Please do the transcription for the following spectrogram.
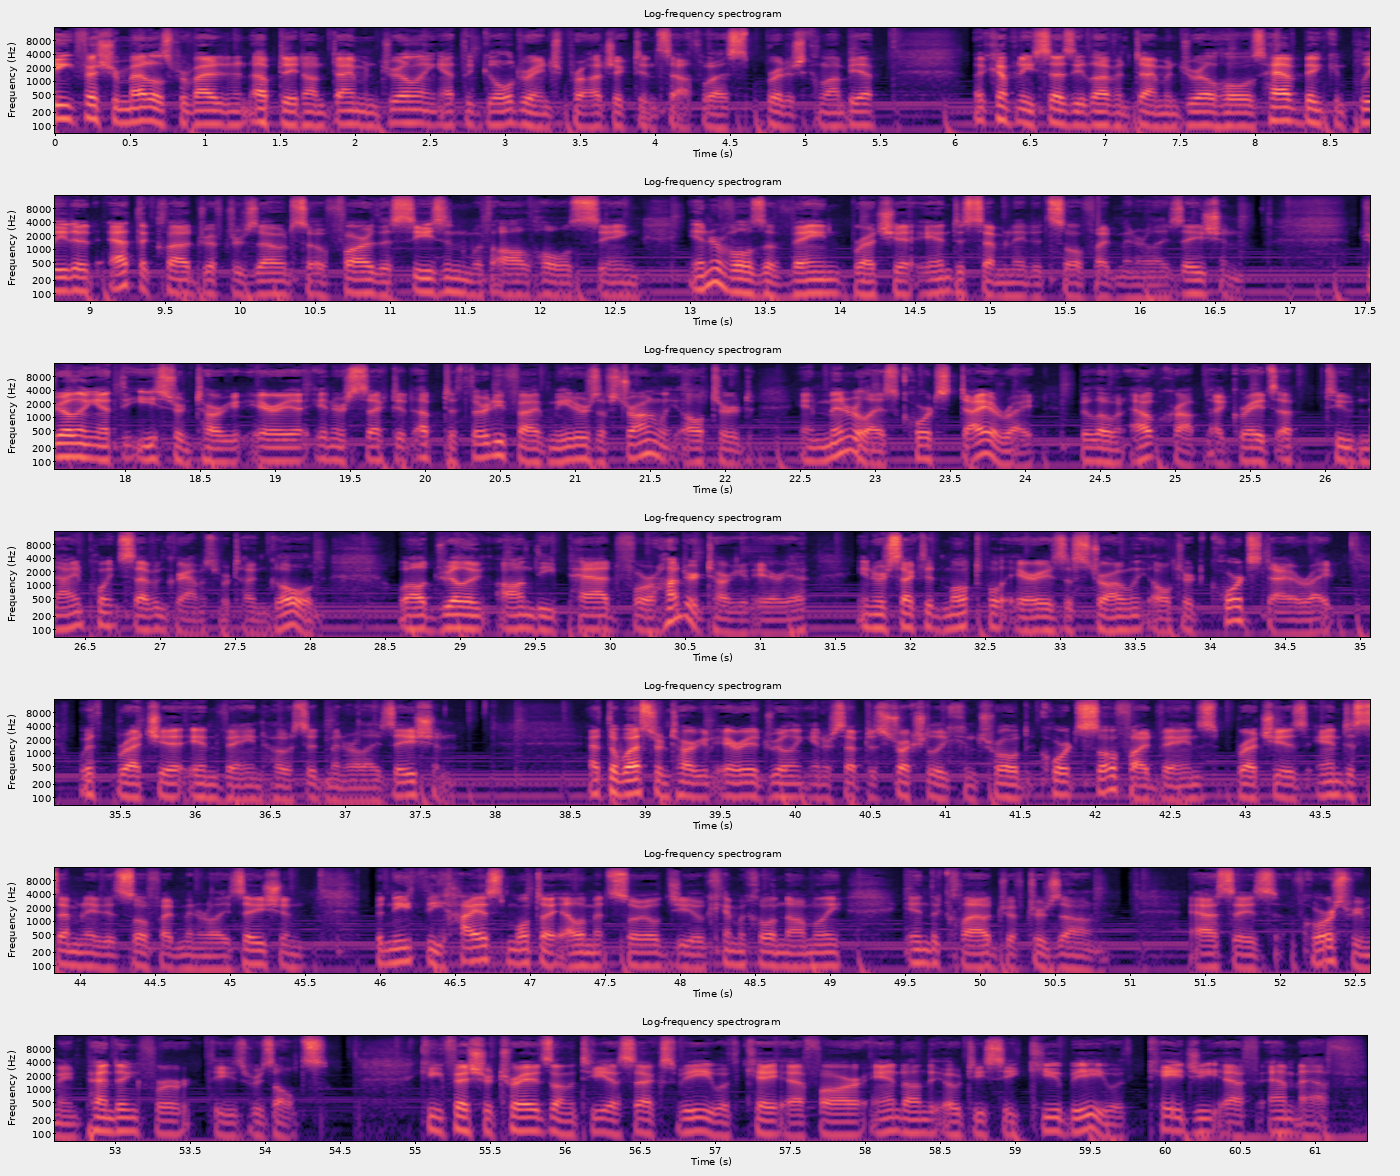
Kingfisher Metals provided an update on diamond drilling at the Gold Range project in southwest British Columbia. The company says 11 diamond drill holes have been completed at the Cloud Drifter zone so far this season, with all holes seeing intervals of vein, breccia, and disseminated sulfide mineralization. Drilling at the eastern target area intersected up to 35 meters of strongly altered and mineralized quartz diorite below an outcrop that grades up to 9.7 grams per ton gold, while drilling on the Pad 400 target area, intersected multiple areas of strongly altered quartz diorite with breccia and vein hosted mineralization. At the western target area, drilling intercepted structurally controlled quartz sulfide veins, breccias, and disseminated sulfide mineralization beneath the highest multi element soil geochemical anomaly in the Cloud Drifter zone. Assays, of course, remain pending for these results. Kingfisher trades on the TSXV with KFR and on the OTCQB with KGFMF.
